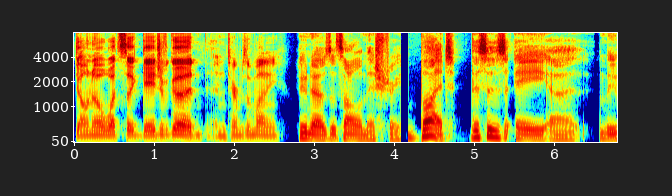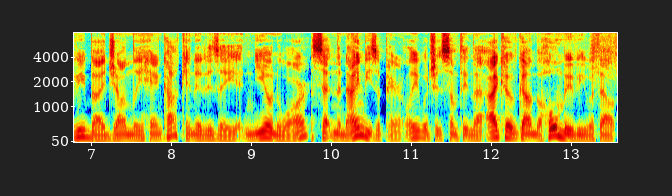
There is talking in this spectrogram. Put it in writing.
don't know what's the gauge of good in terms of money. Who knows? It's all a mystery. But this is a uh, movie by John Lee Hancock, and it is a neo noir set in the 90s, apparently, which is something that I could have gone the whole movie without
